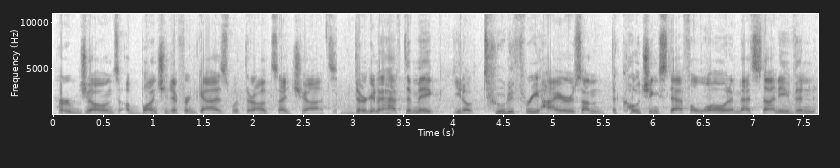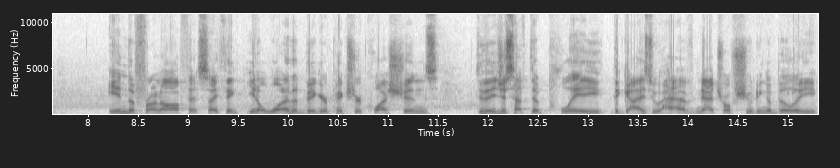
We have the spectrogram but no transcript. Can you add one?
Herb Jones, a bunch of different guys with their outside shots. They're going to have to make, you know, two to three hires on the coaching staff alone, and that's not even in the front office. I think, you know, one of the bigger picture questions do they just have to play the guys who have natural shooting ability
